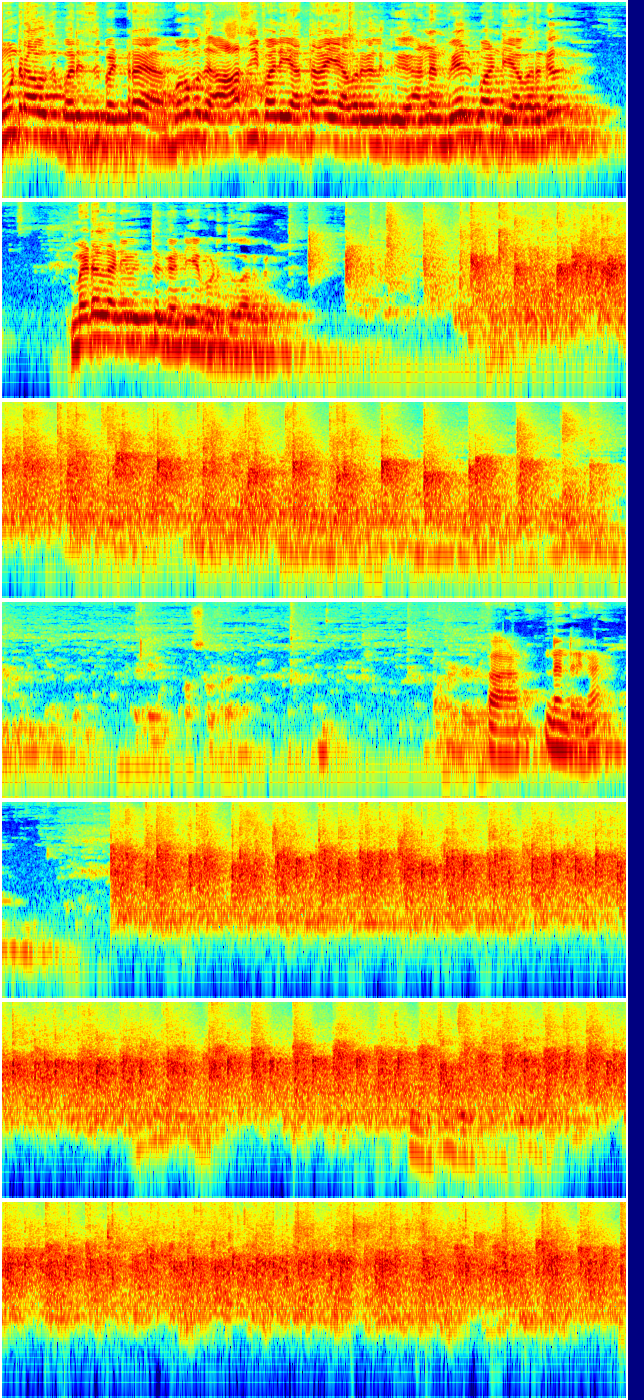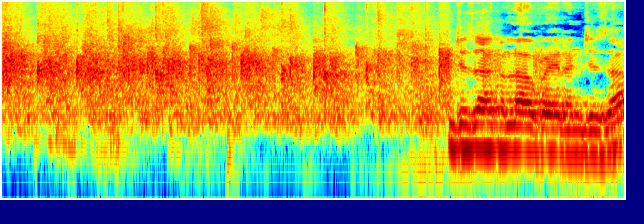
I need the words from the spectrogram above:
மூன்றாவது பரிசு பெற்ற முகமது ஆசிஃப் அலி அத்தாய் அவர்களுக்கு அண்ணன் வேல்பாண்டி அவர்கள் மெடல் அணிவித்து கண்ணியப்படுத்துவார்கள். ஆ நன்றிண்ணா ஜிசாக் அல்லாஹ் கைரன் ஜிசா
